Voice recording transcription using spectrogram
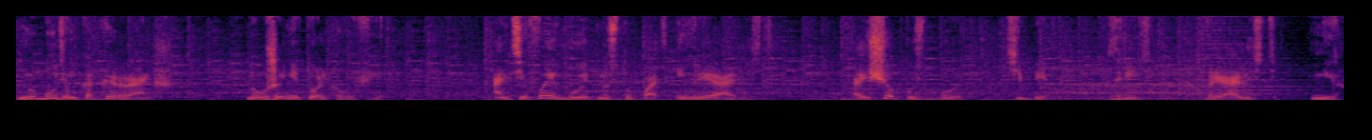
мы будем, как и раньше, но уже не только в эфире. Антифейк будет наступать и в реальности. А еще пусть будет тебе, зритель. В реальности мир.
